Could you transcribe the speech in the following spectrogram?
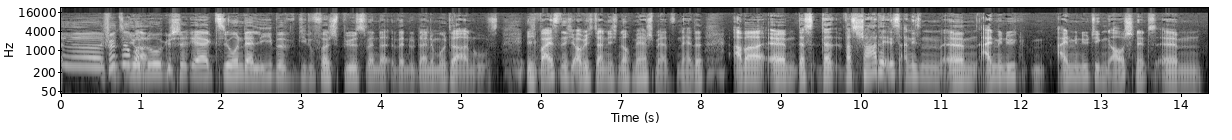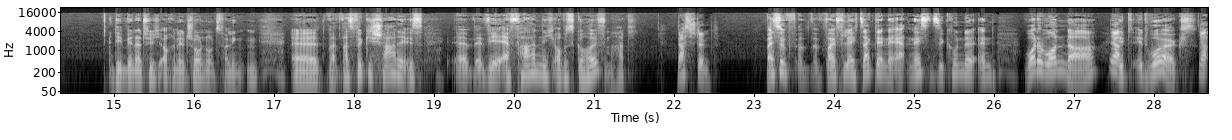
Ja, Ich find's die super. biologische Reaktion der Liebe, die du verspürst, wenn, da, wenn du deine Mutter anrufst. Ich weiß nicht, ob ich da nicht noch mehr Schmerzen hätte. Aber ähm, das, das, was schade ist an diesem ähm, einminü einminütigen Ausschnitt, ähm, den wir natürlich auch in den Shownotes verlinken, äh, wa- was wirklich schade ist, äh, wir erfahren nicht, ob es geholfen hat. das stimmt. Weißt du, weil vielleicht sagt er in der er- nächsten Sekunde, and what a wonder, Ja. it, it works. Ja.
